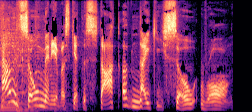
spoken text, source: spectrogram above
How did so many of us get the stock of Nike so wrong?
